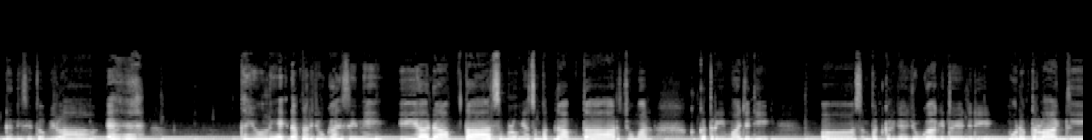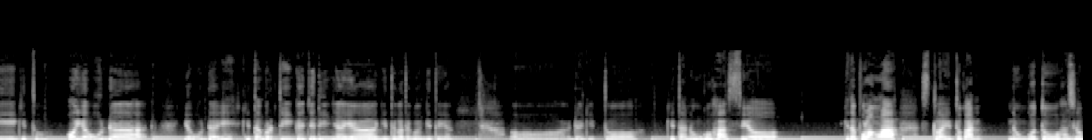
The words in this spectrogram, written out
Dan di situ bilang eh Teh Yuli daftar juga di sini? Iya daftar. Sebelumnya sempat daftar cuman keterima jadi uh, sempat kerja juga gitu ya jadi mau daftar lagi gitu. Oh ya udah ya udah ih kita bertiga jadinya ya gitu kata gue gitu ya. Uh, udah gitu kita nunggu hasil kita pulang lah. Setelah itu kan nunggu tuh hasil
